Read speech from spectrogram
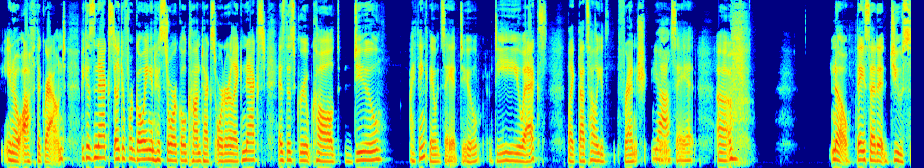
you know off the ground because next like if we're going in historical context order like next is this group called do I think they would say it do D U X like that's how you French you would say it um no they said it juice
